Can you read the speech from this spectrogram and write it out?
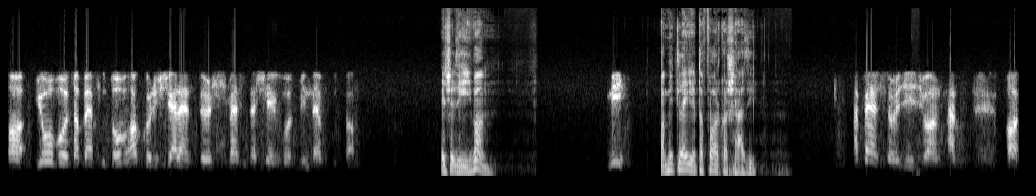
ha jó volt a befutó, akkor is jelentős veszteség volt minden futam. És ez így van? Mi? Amit leírt a farkasházi. Hát persze, hogy így van. Hát a,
